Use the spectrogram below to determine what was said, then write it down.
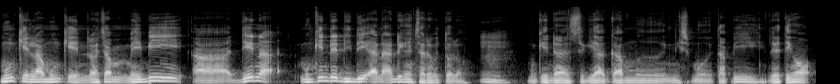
Mungkin lah mungkin Macam maybe uh, Dia nak Mungkin dia didik anak dia Dengan cara betul loh hmm. Mungkin dalam segi agama Ni semua Tapi dia tengok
